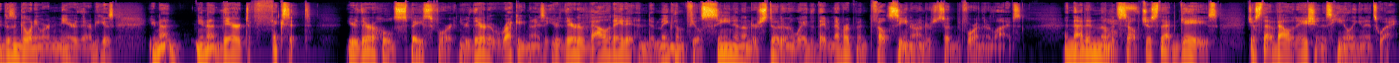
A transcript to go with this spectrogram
it doesn't go anywhere near there because you're not, you're not there to fix it. You're there to hold space for it. And you're there to recognize it. You're there to validate it and to make them feel seen and understood in a way that they've never been felt seen or understood before in their lives. And that in and of yes. itself, just that gaze, just that validation is healing in its way.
